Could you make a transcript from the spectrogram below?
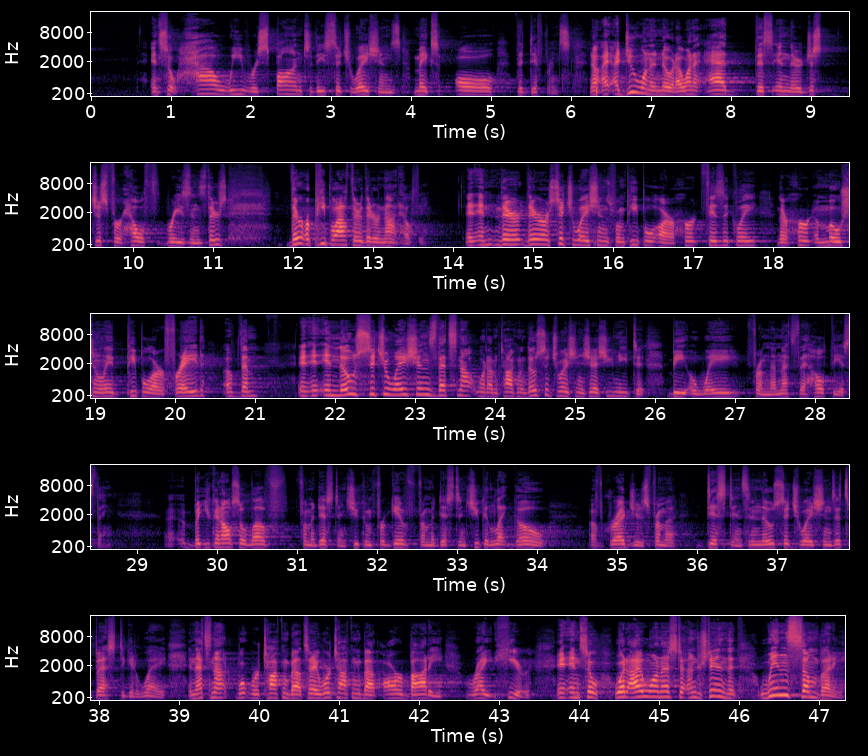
And so, how we respond to these situations makes all the difference. Now, I, I do want to note, I want to add this in there just, just for health reasons. There's, there are people out there that are not healthy. And, and there, there are situations when people are hurt physically, they're hurt emotionally, people are afraid of them. In, in, those situations, that's not what I'm talking about. Those situations, yes, you need to be away from them. That's the healthiest thing. But you can also love from a distance. You can forgive from a distance. You can let go of grudges from a distance. And in those situations, it's best to get away. And that's not what we're talking about today. We're talking about our body right here. And, and so, what I want us to understand that when somebody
